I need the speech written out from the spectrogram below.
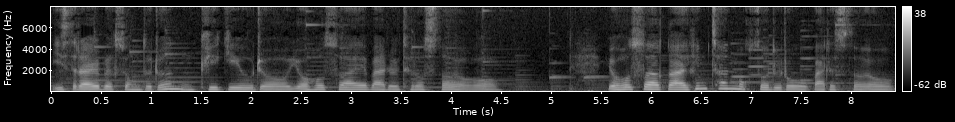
이스라엘 백성들은 귀 기울여 여호수아의 말을 들었어요. 여호수아가 힘찬 목소리로 말했어요.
